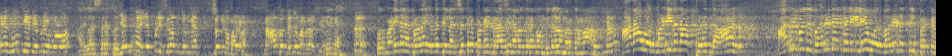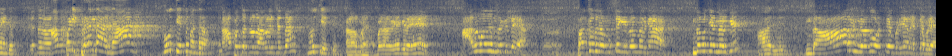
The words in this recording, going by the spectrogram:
ஏன் நூத்தி எட்டு எப்படி சிறப்பு என்ன எப்படி சிறப்பு சொல்லுங்க? சொல்லுங்க பாக்கலாம் நாற்பத்தெட்டு இருங்க. ஒரு மனிதனா பிறந்தா இருபத்தி ஏழு நட்சத்திரம் பன்னெண்டு ராசி நவக்கிரகம் இதெல்லாம் மறக்கிறோமா ஆனா ஒரு மனிதனா பிறந்தால் அறுபது வருடங்களிலே ஒரு வருடத்தில் பிறக்க வேண்டும்? அப்படி பிறந்தால்தான் நூத்தி எட்டு மந்திரம். நாற்பத்தெட்டு அறுபது சேர்த்தா நூத்தி எட்டு. ஆமா இப்ப நான் கேக்குறேன். அறுபது இருக்கு இல்லையா? பக்கத்துல முட்டைக்கு தோணு இருக்கா? இந்த பக்கம் என்ன இருக்கு? ஆறு. இந்த ஆறுங்கிறது ஒற்றைப்படியா ரெட்டைப்படியா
